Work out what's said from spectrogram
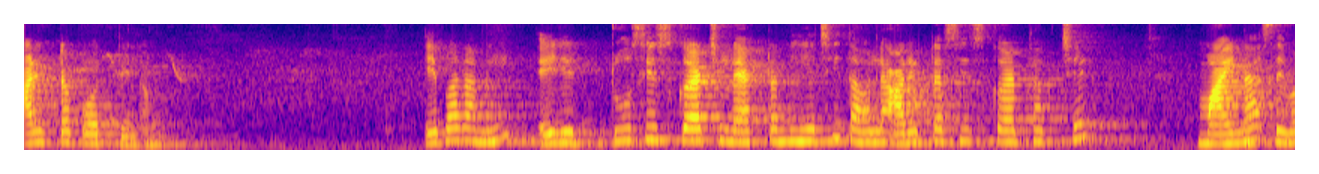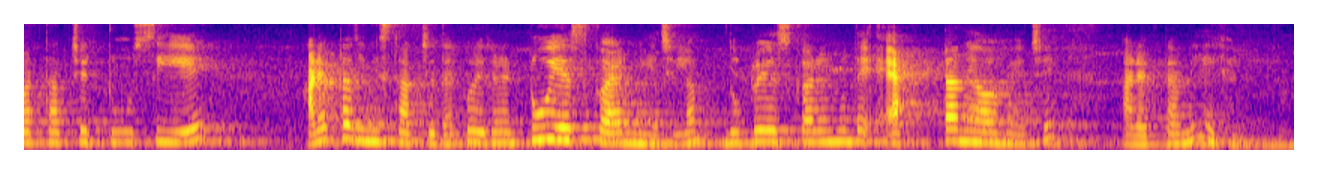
আরেকটা পদ পেলাম। এবার আমি এই যে টু সি স্কোয়ার ছিল, একটা নিয়েছি, তাহলে আরেকটা সি স্কোয়ার থাকছে মাইনাস এবার থাকছে টু সি এ আরেকটা জিনিস থাকছে, দেখো, এখানে টু এ স্কোয়ার নিয়েছিলাম। দুটো এ স্কোয়ারের মধ্যে একটা নেওয়া হয়েছে আর একটা আমি এখানে নিলাম।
